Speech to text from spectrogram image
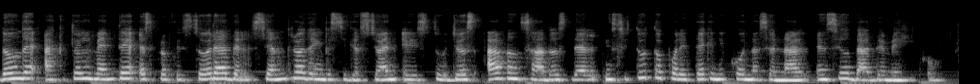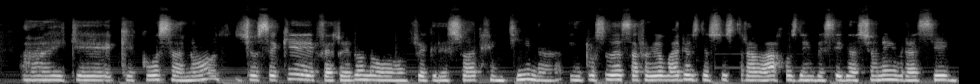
donde actualmente es profesora del Centro de Investigación e Estudios Avanzados del Instituto Politécnico Nacional en Ciudad de México. Ay, qué, qué, cosa, ¿no? Yo sé que Ferrero no regresó a Argentina, incluso desarrolló varios de sus trabajos de investigación en Brasil.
